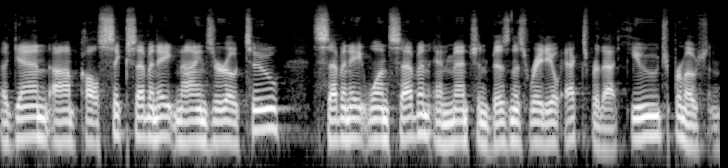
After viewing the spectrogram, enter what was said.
Again, um, call 678 902 7817 and mention Business Radio X for that huge promotion.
